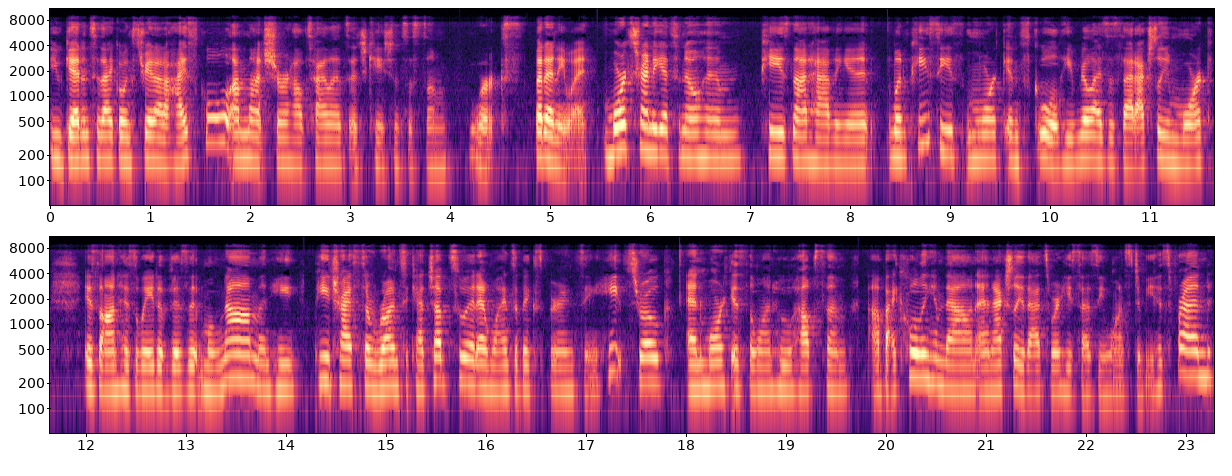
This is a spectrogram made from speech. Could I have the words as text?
you get into that going straight out of high school. I'm not sure how Thailand's education system works. But anyway, Mork's trying to get to know him. P's not having it. When P sees Mork in school, he realizes that actually Mork is on his way to visit Mungnam and he P tries to run to catch up to it and winds up experiencing heat stroke. And Mork is the one who helps him uh, by cooling him down. And actually, that's where he says he wants to be his friend.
